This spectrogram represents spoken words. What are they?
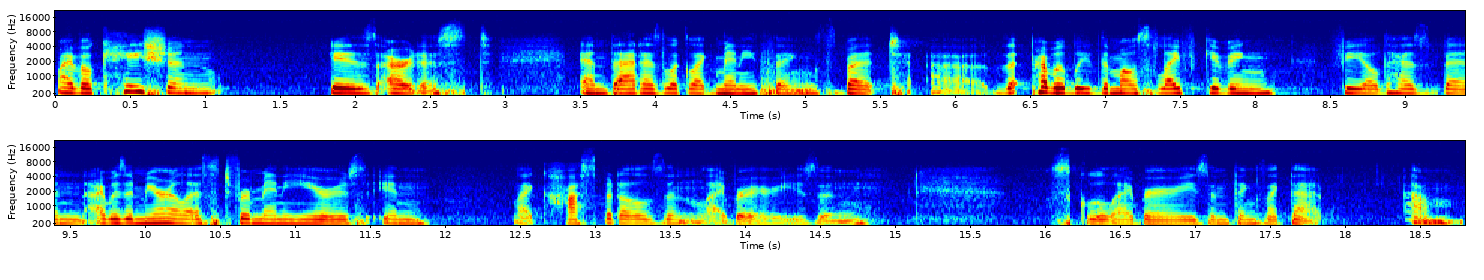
my vocation is artist and that has looked like many things, but uh, the, probably the most life-giving field has been, I was a muralist for many years in like hospitals and libraries and school libraries and things like that. Um,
